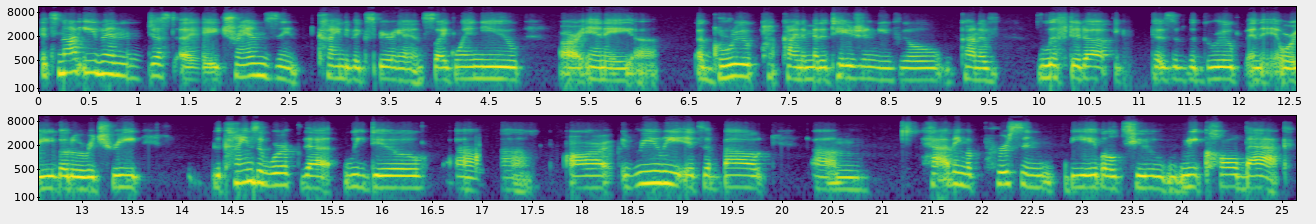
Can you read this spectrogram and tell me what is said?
it's not even just a transient kind of experience. Like when you are in a uh, a group kind of meditation, you feel kind of lifted up because of the group, and or you go to a retreat. The kinds of work that we do uh, uh, are really it's about um, having a person be able to recall back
